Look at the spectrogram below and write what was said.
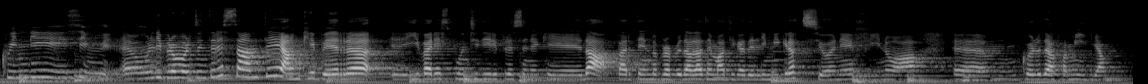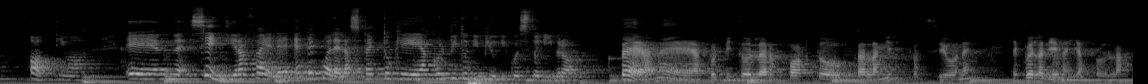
Quindi sì, è un libro molto interessante anche per eh, i vari spunti di riflessione che dà, partendo proprio dalla tematica dell'immigrazione fino a ehm, quello della famiglia. Ottimo. Ehm, senti Raffaele, e te qual è l'aspetto che ha colpito di più di questo libro? Beh, a me ha colpito il rapporto fra la mia situazione e quella di Enayatollah.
